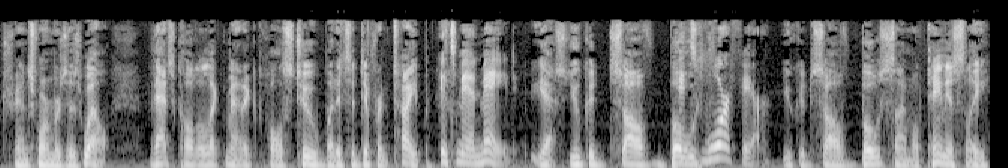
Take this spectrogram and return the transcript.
transformers as well. That's called electromagnetic pulse too, but it's a different type. It's man-made. Yes, you could solve both. It's warfare. you could solve both simultaneously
